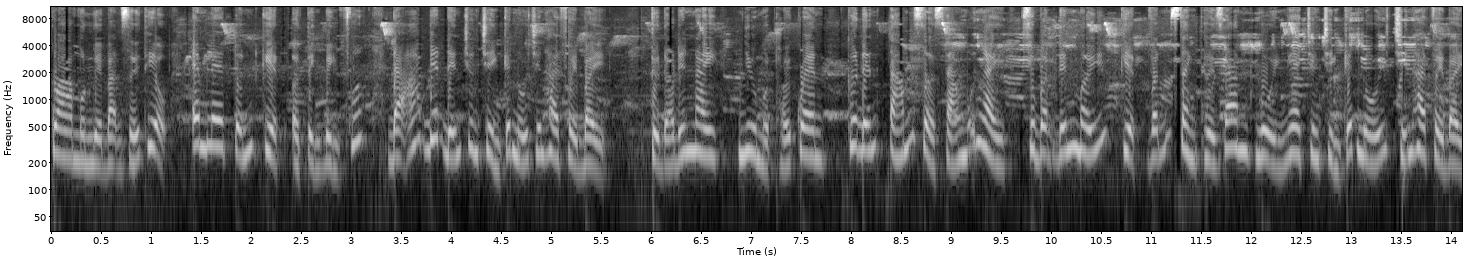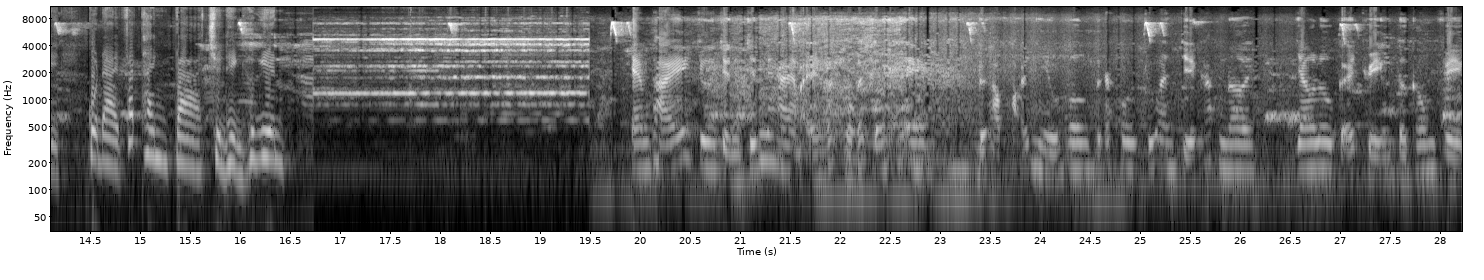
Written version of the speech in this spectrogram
qua một người bạn giới thiệu, em Lê Tuấn Kiệt ở tỉnh Bình Phước đã biết đến chương trình kết nối 92,7. Từ đó đến nay, như một thói quen, cứ đến 8 giờ sáng mỗi ngày, dù bận đến mấy, Kiệt vẫn dành thời gian ngồi nghe chương trình kết nối 92,7 của Đài Phát thanh và Truyền hình Hưng Yên. Em thấy chương trình 92,7 rất bổ ích đối với em, được học hỏi nhiều hơn từ các cô chú anh chị khắp nơi, giao lưu kể chuyện từ công việc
